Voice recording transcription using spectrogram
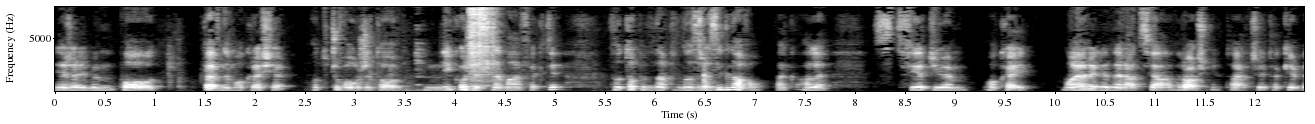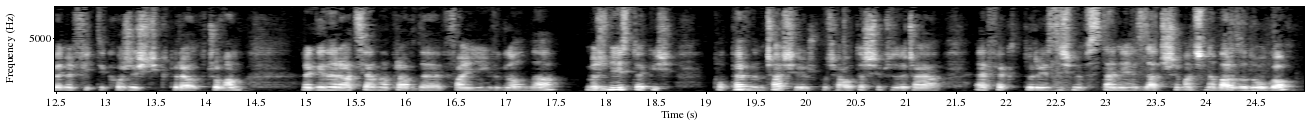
jeżeli bym po pewnym okresie odczuwał, że to niekorzystne ma efekty, no to bym na pewno zrezygnował, tak? Ale stwierdziłem, ok, moja regeneracja rośnie, tak? Czyli takie benefity, korzyści, które odczuwam, regeneracja naprawdę fajniej wygląda. Może nie jest to jakiś po pewnym czasie już, bo ciało też się przyzwyczaja, efekt, który jesteśmy w stanie zatrzymać na bardzo długo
